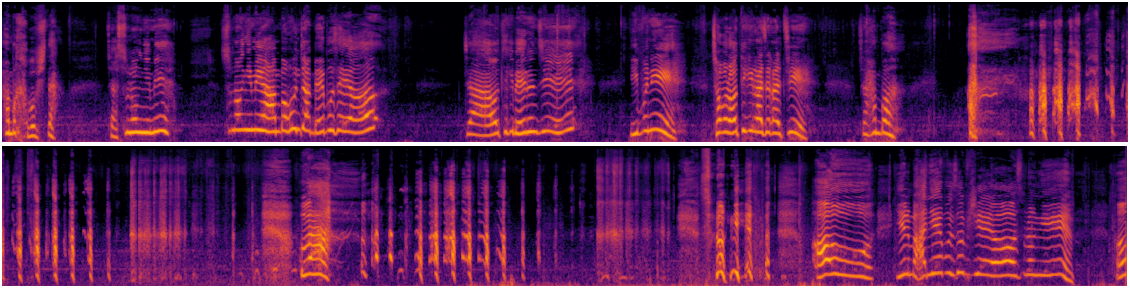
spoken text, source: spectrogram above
한번 가봅시다. 자, 순홍님이, 순홍님이 한번 혼자 매보세요. 자, 어떻게 매는지. 이분이 저걸 어떻게 가져갈지. 자, 한번. 우와! 수롱님, 아우, 일 많이 해본 솜씨예요, 수롱님. 어?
